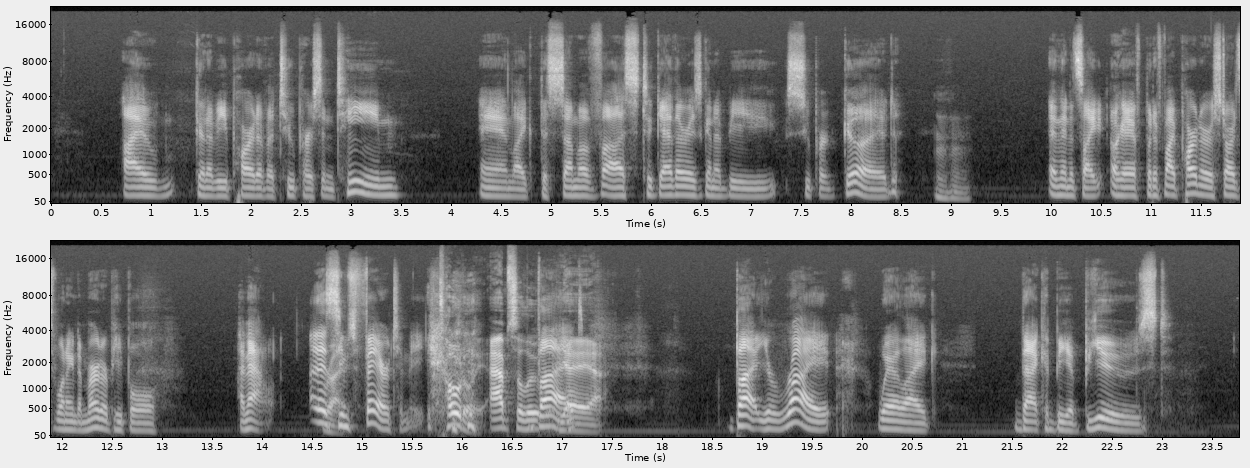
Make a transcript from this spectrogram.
I'm going to be part of a two person team. And like the sum of us together is going to be super good mm-hmm. And then it's like okay if, but if my partner starts wanting to murder people i'm out it Right. seems fair to me Totally, absolutely. But- yeah, yeah, yeah. but you're right where like that could be abused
